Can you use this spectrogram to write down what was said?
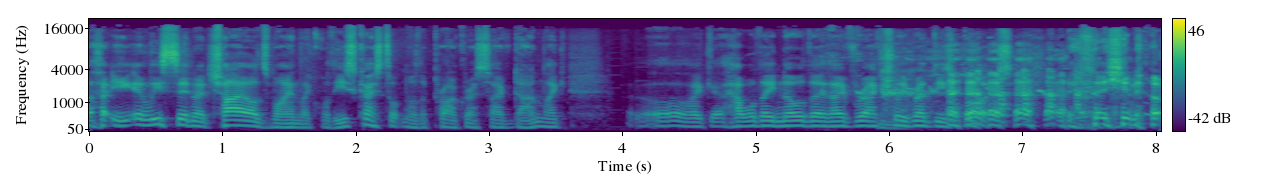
uh, at least in a child's mind, like, well, these guys don't know the progress I've done. Like, oh, like how will they know that I've actually read these books? you know,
